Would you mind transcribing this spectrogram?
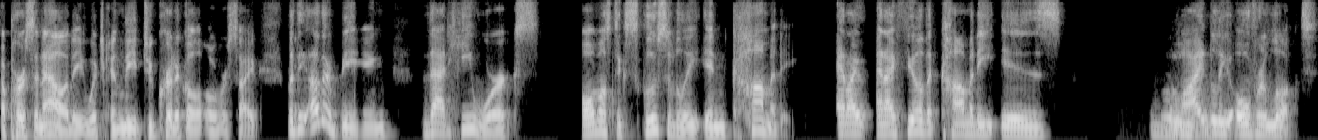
a personality, which can lead to critical oversight. But the other being that he works almost exclusively in comedy, and I and I feel that comedy is widely overlooked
